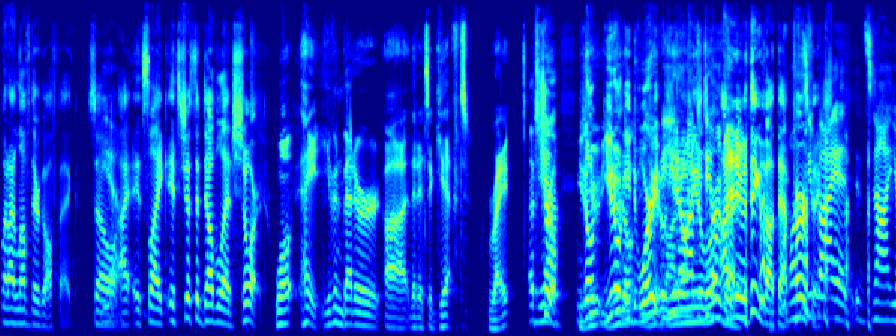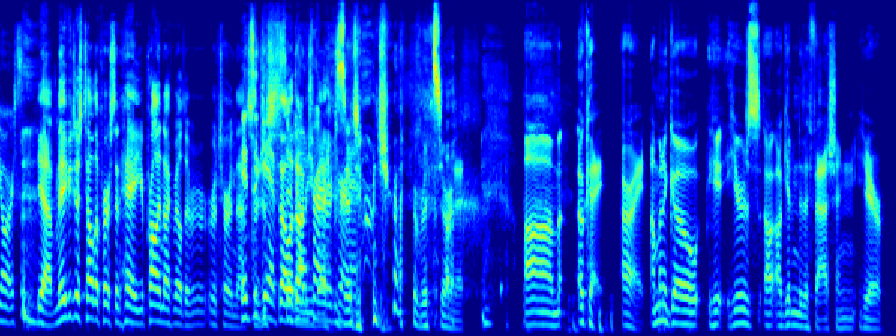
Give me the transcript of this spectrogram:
But I love their golf bag. So Yeah. I, it's like, it's just a double edged sword. Well, hey, even better uh, that it's a gift, right? That's Yeah. true. You don't, you, don't, need to worry you about don't, You it. don't have to deal with I didn't even think about that. Once Perfect. you buy it, it's not yours. Yeah, maybe just tell the person, hey, you're probably not gonna be able to return that. It's so a just gift, sell so it on don't try to eBay. return so it. don't try to return it. Um. Okay. All right. I'm gonna go. Here's. I'll, I'll get into the fashion here.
